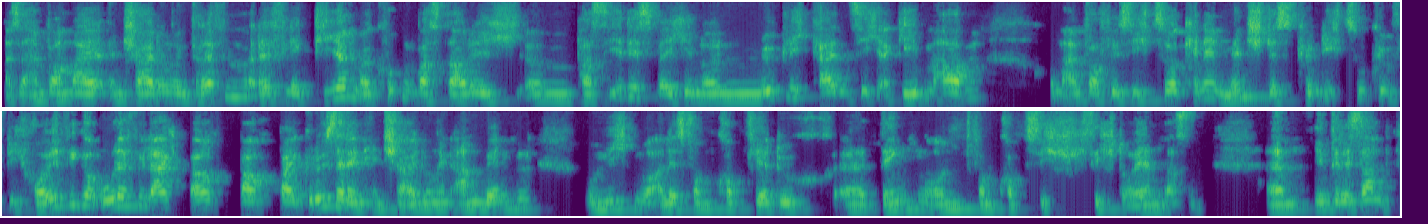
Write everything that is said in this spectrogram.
Also einfach mal Entscheidungen treffen, reflektieren, mal gucken, was dadurch ähm, passiert ist, welche neuen Möglichkeiten sich ergeben haben, um einfach für sich zu erkennen, Mensch, das könnte ich zukünftig häufiger oder vielleicht auch, auch bei größeren Entscheidungen anwenden und nicht nur alles vom Kopf her durchdenken äh, und vom Kopf sich, sich steuern lassen. Ähm, interessant.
